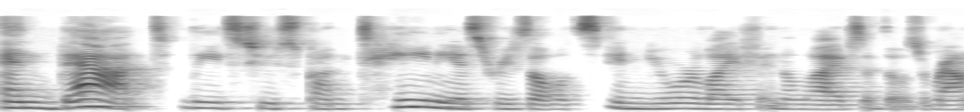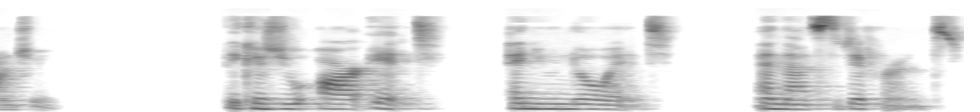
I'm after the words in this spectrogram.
And that leads to spontaneous results in your life and the lives of those around you because you are it and you know it. And that's the difference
